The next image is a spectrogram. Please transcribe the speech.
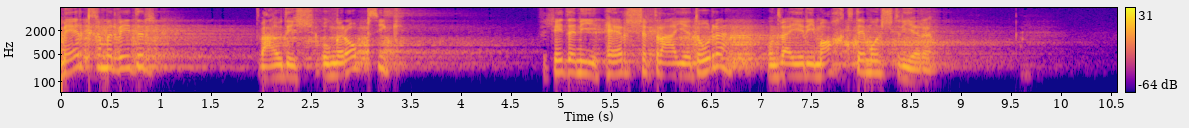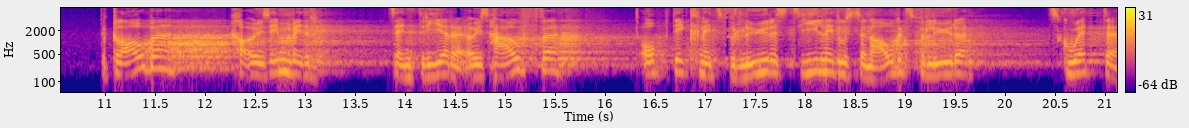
merken wir wieder, die Welt ist unter Obsig. Verschiedene Herrscher drehen durch und wollen ihre Macht demonstrieren. Der Glaube kann uns immer wieder zentrieren, uns helfen, die Optik nicht zu verlieren, das Ziel nicht aus den Augen zu verlieren, das Gute,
